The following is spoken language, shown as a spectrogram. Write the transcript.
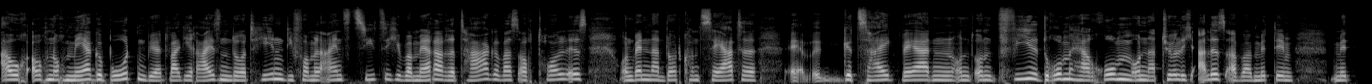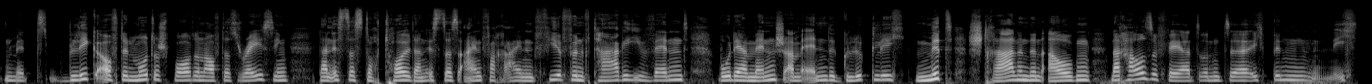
auch, auch noch mehr geboten wird, weil die reisen dorthin. Die Formel 1 zieht sich über mehrere Tage, was auch toll ist. Und wenn dann dort Konzerte äh, gezeigt werden und, und viel drumherum und natürlich alles, aber mit dem, mit, mit Blick auf den Motorsport und auf das Racing, dann ist das doch toll. Dann ist das einfach ein vier, fünf Tage Event, wo der Mensch am Ende glücklich mit strahlenden Augen nach Hause fährt. Und äh, ich bin, ich,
